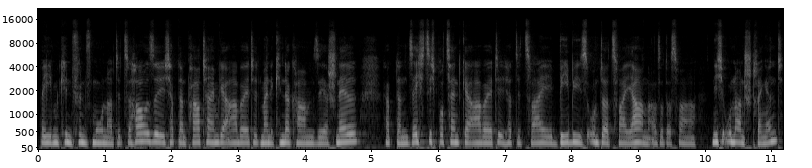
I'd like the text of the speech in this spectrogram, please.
bei jedem Kind fünf Monate zu Hause. Ich habe dann Part-Time gearbeitet. Meine Kinder kamen sehr schnell, habe dann 60 Prozent gearbeitet. Ich hatte zwei Babys unter zwei Jahren, also das war nicht unanstrengend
